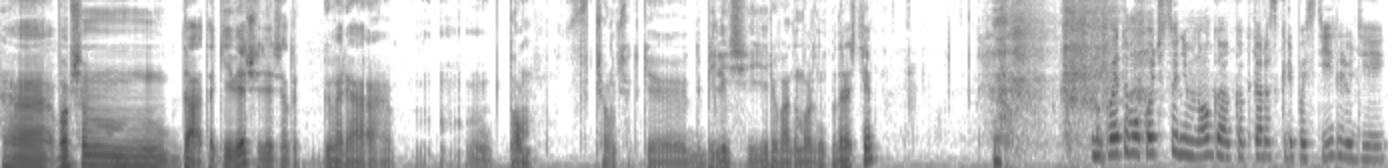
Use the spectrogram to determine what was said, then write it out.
Э, В общем, да, такие вещи здесь, это говоря о том, в чем все-таки Тбилиси и Еревану можно подрасти. Ну, поэтому хочется немного как-то раскрепостить людей.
